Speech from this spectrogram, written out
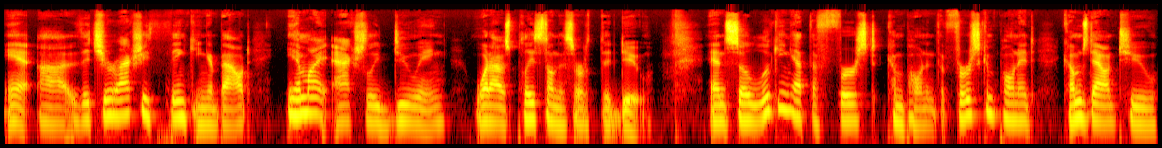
and, uh, that you're actually thinking about am I actually doing what I was placed on this earth to do? And so, looking at the first component, the first component comes down to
